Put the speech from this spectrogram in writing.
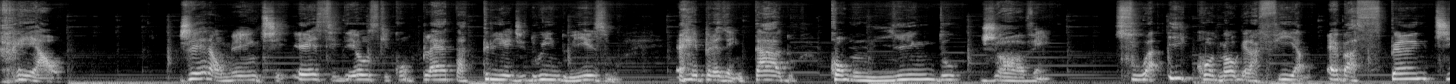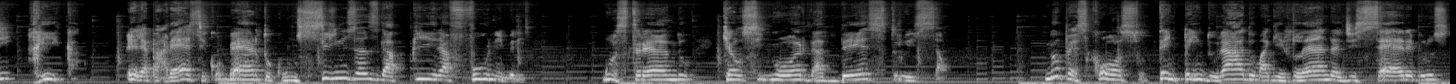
real. Geralmente, esse Deus que completa a tríade do hinduísmo é representado como um lindo jovem. Sua iconografia é bastante rica. Ele aparece coberto com cinzas da pira fúnebre, mostrando que é o senhor da destruição. No pescoço tem pendurado uma guirlanda de cérebros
